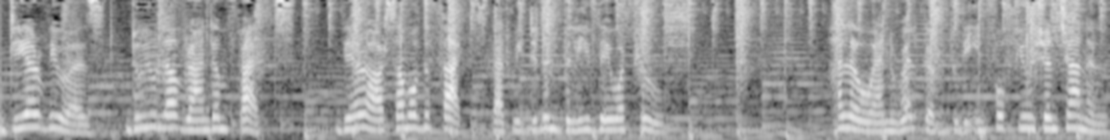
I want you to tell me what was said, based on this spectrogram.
Dear viewers, do you love random facts? There are some of the facts that we didn't believe they were true. Hello and welcome to the InfoFusion channel.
